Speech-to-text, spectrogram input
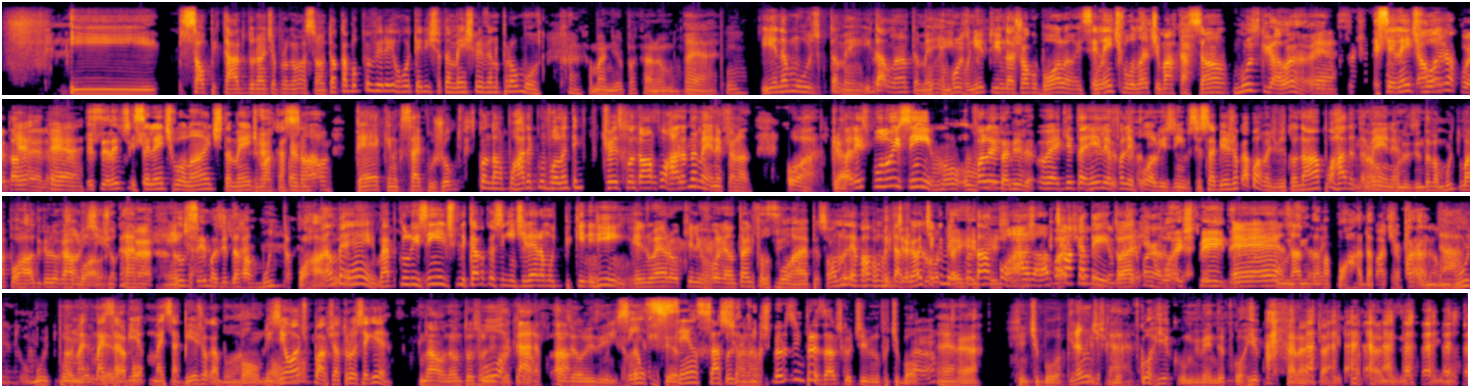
e salpicado durante a programação. Então acabou que eu virei roteirista também, escrevendo para humor. Caraca, maneiro pra caramba. É. Pô. E ainda músico também. E galã também. Músico. Bonito, e ainda joga bola. Excelente volante de marcação. Música e galã? É. Excelente Ela volante. já foi, tá É, velha. é. Excelente. Excelente volante também de É, marcação, mesmo. técnico, sai pro jogo. De vez em quando dá uma porrada com o volante, tem que de vez em quando dar uma porrada também, né, Fernando? Porra, Cara. falei isso pro Luizinho. O, o Falei- Quintanilha. Quintanilha, eu falei, pô, Luizinho, você sabia jogar bola, mas de vez em quando dá uma porrada também, Não, né? O Luizinho dava muito mais porrada do que jogar Não, bola. Jogava É, Eu sei, mas ele dava muita porrada. né? Também, mas porque o Luizinho ele explicava que é o seguinte, ele era muito pequenininho, ele não era aquele volantão, ele falou, porra, o pessoal não levava muita fé, eu tinha que me botar uma porrada lá pra Batia, cadeia. caramba. respeito. É, o Luizinho dava porrada pra caramba. Muito, muito. Pô, mas, sabia, mas sabia jogar bola. Bom, Luizinho bom, é ótimo papo, já trouxe aqui? bom. Não, não tô o Luizinho Porra, aqui, cara. Fazer o Luizinho. Luizinho é parceiro. Luizinho foi sensacional. um dos primeiros empresários que eu tive no futebol. Caramba. É. Gente boa. Grande gente boa. cara. Ficou rico, me vendeu, ficou rico. Caralho, tá rico. Luizinho.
